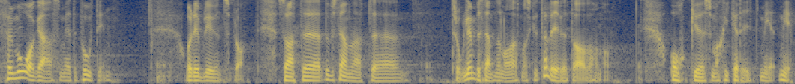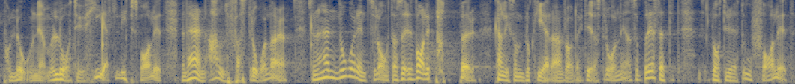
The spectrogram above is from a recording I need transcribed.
förmåga som heter Putin. Och det blev ju inte så bra. Så att, eh, då bestämde man att, eh, troligen bestämde någon att man skulle ta livet av honom. Och eh, som man skickade dit med, med polonium. Det låter ju helt livsfarligt, men det här är en alfastrålare. Så den här når inte så långt. Alltså ett vanligt papper kan liksom blockera den radioaktiva strålningen. Så på det sättet låter det rätt ofarligt.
